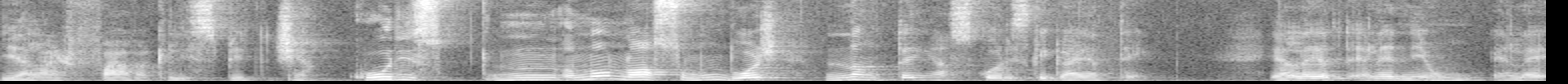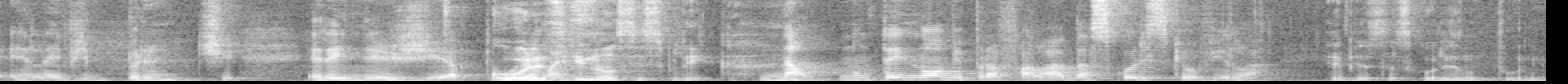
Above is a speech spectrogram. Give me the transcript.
E ela arfava aquele espírito, tinha cores. No nosso mundo hoje não tem as cores que Gaia tem. Ela é, ela é neon, ela é, ela é vibrante, era energia pura. Cores mas... que não se explica. Não, não tem nome para falar das cores que eu vi lá. Eu vi essas cores no túnel,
